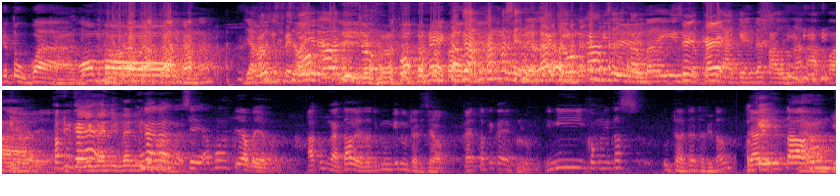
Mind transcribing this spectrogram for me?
ketua, Nah, ngomong. Gimana? Jangan ngepet aja kan. Ketua boneka. Enggak, kan masih ada lagi. Kan bisa kan, ditambahin Sih, seperti kayak- agenda tahunan apa. Iya, iya. Tapi Kayak event-event gitu enggak, enggak, sih apa? Iya, Pak, ya, Pak. Aku nggak tahu ya tadi mungkin udah dijawab. Kayak tapi kayak belum. Ini komunitas udah ada dari tahun? Dari tahun Nah, oke.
